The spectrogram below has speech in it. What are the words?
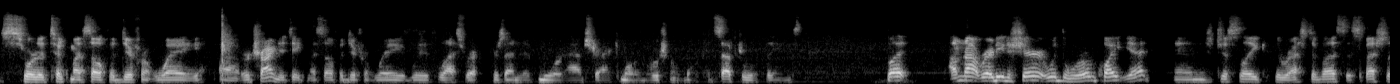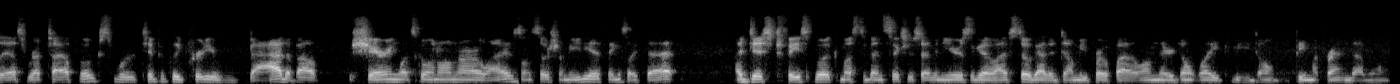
sort of took myself a different way uh, or trying to take myself a different way with less representative more abstract more emotional more conceptual things. But i'm not ready to share it with the world quite yet and just like the rest of us especially us reptile folks we're typically pretty bad about sharing what's going on in our lives on social media things like that I ditched Facebook. Must have been six or seven years ago. I've still got a dummy profile on there. Don't like me. Don't be my friend. I won't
